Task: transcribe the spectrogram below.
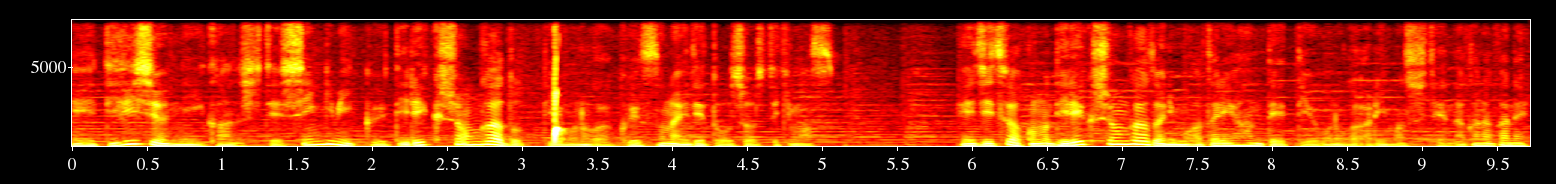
えーディビジョンに関して新ギミックディレクションガードっていうものがクエスト内で登場してきます。えー実はこのディレクションガードにも当たり判定っていうものがありまして、なかなかね、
